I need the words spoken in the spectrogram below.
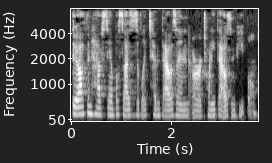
they often have sample sizes of like 10,000 or 20,000 people.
